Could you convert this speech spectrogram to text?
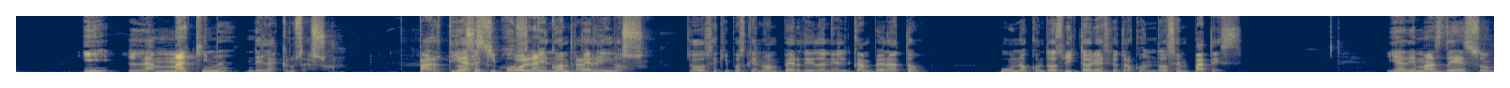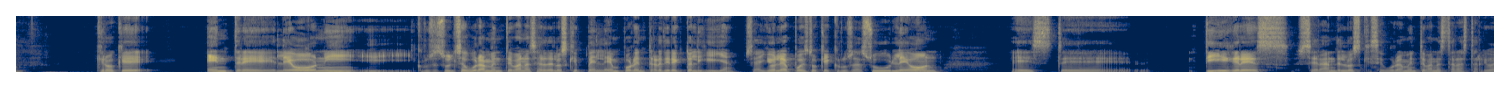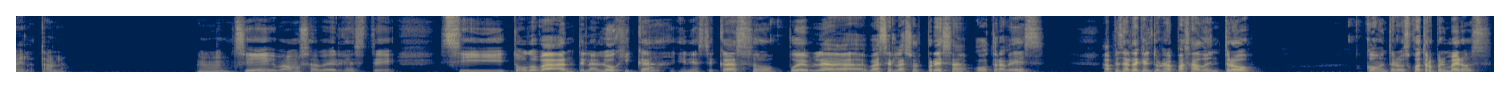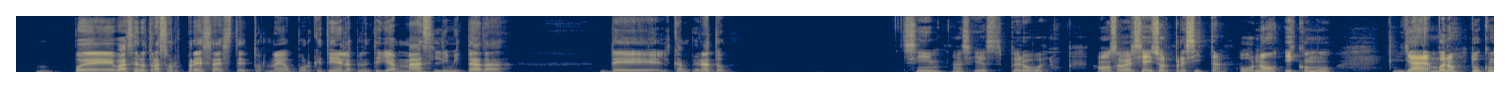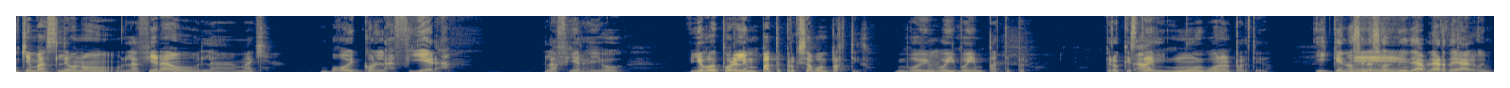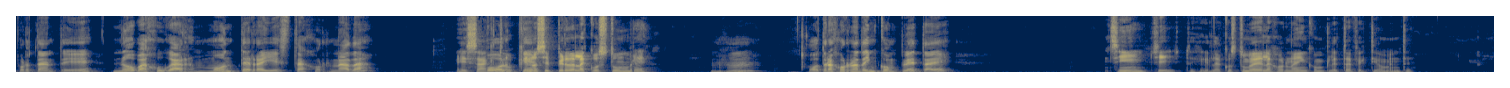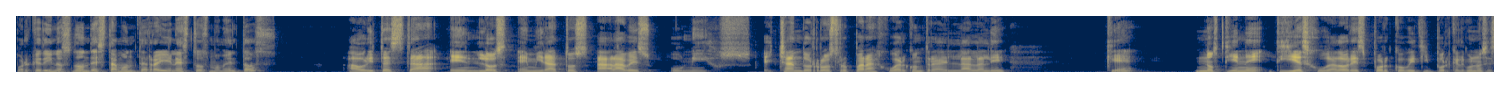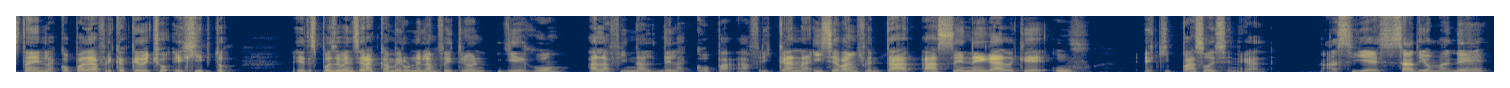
y la máquina de la Cruz Azul. Partidazo. Dos equipos Holland que no han perdido. Reynoso. Dos equipos que no han perdido en el campeonato. Uno con dos victorias y otro con dos empates. Y además de eso, creo que entre León y, y Cruz Azul seguramente van a ser de los que peleen por entrar directo a liguilla. O sea, yo le apuesto que Cruz Azul, León, este, Tigres serán de los que seguramente van a estar hasta arriba de la tabla. Mm, sí, vamos a ver este si todo va ante la lógica. En este caso, Puebla va a ser la sorpresa otra vez. A pesar de que el torneo pasado entró como entre los cuatro primeros, pues va a ser otra sorpresa este torneo porque tiene la plantilla más limitada del campeonato. Sí, así es, pero bueno, vamos a ver si hay sorpresita o no y como ya, bueno, ¿tú con quién vas? ¿León o la Fiera o la Máquina? Voy con la fiera. La Fiera, yo yo voy por el empate pero que sea buen partido. Voy Hmm. voy voy empate, pero pero que esté Ay. muy bueno el partido. Y que no se nos Eh, olvide hablar de algo importante, ¿eh? No va a jugar Monterrey esta jornada. Exacto, ¿Por que no se pierda la costumbre. Otra jornada incompleta, ¿eh? Sí, sí, la costumbre de la jornada incompleta, efectivamente. Porque dinos, ¿dónde está Monterrey en estos momentos? Ahorita está en los Emiratos Árabes Unidos, echando rostro para jugar contra el Al que no tiene 10 jugadores por COVID y porque algunos están en la Copa de África, que de hecho Egipto, eh, después de vencer a Camerún, el anfitrión, llegó a la final de la Copa Africana y se va a enfrentar a Senegal, que, uff, equipazo de Senegal. Así es, Sadio Mané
